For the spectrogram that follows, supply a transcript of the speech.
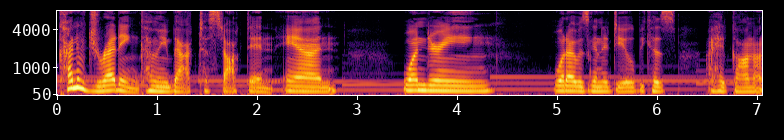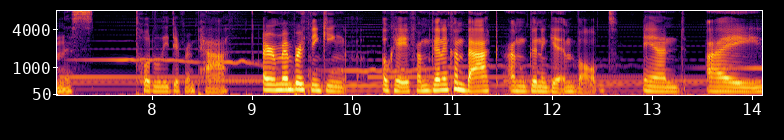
kind of dreading coming back to Stockton and wondering what I was going to do because I had gone on this totally different path. I remember thinking, okay, if I'm going to come back, I'm going to get involved. And I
